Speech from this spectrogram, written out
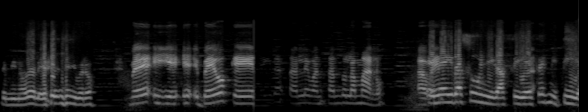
terminó de leer el libro. Ve, y, eh, eh, veo que Eneida está levantando la mano. Eneida Zúñiga, sí, esa es mi tía.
